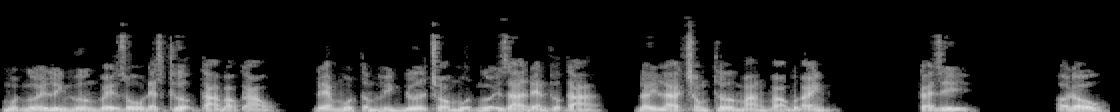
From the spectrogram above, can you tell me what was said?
Một người lính hướng về rô đẹp thượng tá báo cáo, đem một tấm hình đưa cho một người da đen thượng tá, đây là trong thơ mang vào bức ảnh. Cái gì? Ở đâu?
